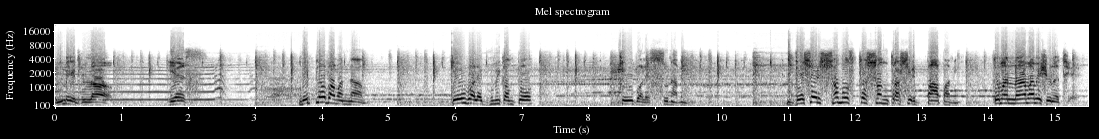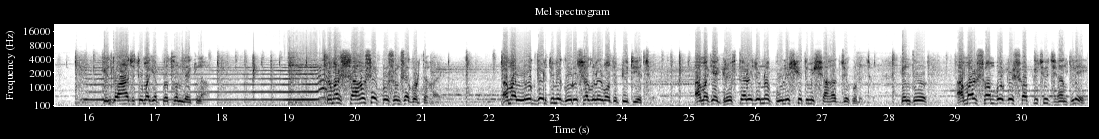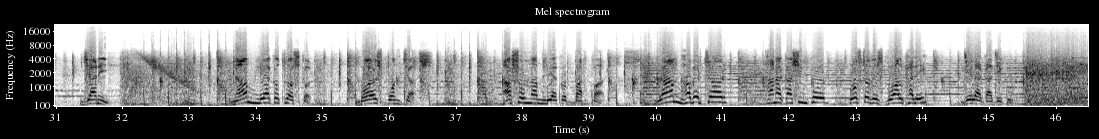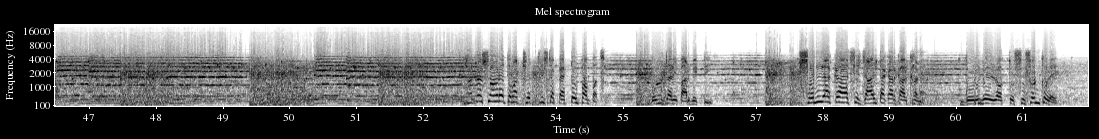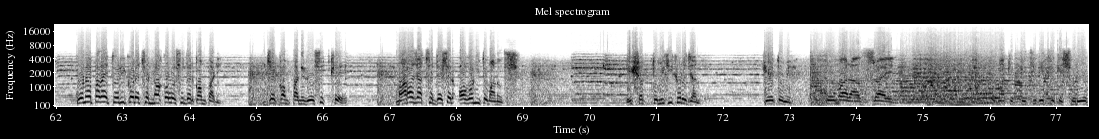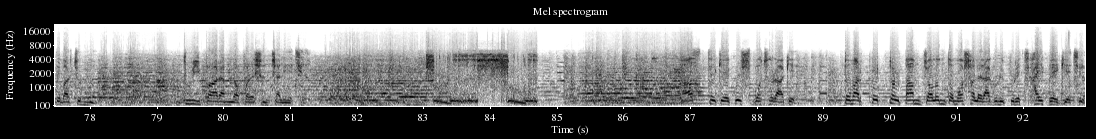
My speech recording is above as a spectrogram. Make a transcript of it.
বিপ্লব। Yes বিপ্লব আমার নাম। কেউ বলে ভূমিকম্প কেউ বলে সুনামি। দেশের সমস্ত সন্ত্রাসীর বাপ আমি। তোমার নাম আমি শুনেছি কিন্তু আজ তোমাকে প্রথম দেখলাম। তোমার সাহসের প্রশংসা করতে হয়। আমার লোকদের তুমি গরু ছাগলের মতো পিটিয়েছ। আমাকে গ্রেফতারের জন্য পুলিশকে তুমি সাহায্য করেছ। কিন্তু আমার সম্পর্কে সবকিছু জানলে? জানি। নাম লিয়াকত লস্কর, বয়স পঞ্চাশ। আসল নাম লিয়াকত বাটপার। গ্রাম ভাবের চর থানা কাশিমপুর, পোস্ট অফিস বোয়ালখালী, জেলা গাজীপুর। ঢাকা শহরে তোমার ছত্রিশটা পেট্রোল পাম্প আছে। কোনোটারই পারমিট নেই। শনি রাখা আছে জাল টাকার কারখানা। গরিবের রক্ত শোষণ করে কোনাপাড়ায় তৈরি করেছে নকল ওষুধের কোম্পানি। যে কোম্পানির ওষুধ খেয়ে মারা যাচ্ছে দেশের অগণিত মানুষ। এসব তুমি কি করে জানবে কে তুমি? তোমার আজরাইল। তোমাকে পৃথিবী থেকে সরিয়ে দেবার জন্য দুইবার আমি অপারেশন চালিয়েছিলাম। থেকে একুশ বছর আগে তোমার পেট্রোল পাম্প জ্বলন্ত মশালের আগুনে পুড়ে ছাই হয়ে গিয়েছিল।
